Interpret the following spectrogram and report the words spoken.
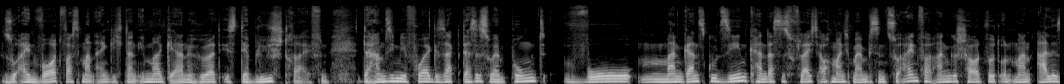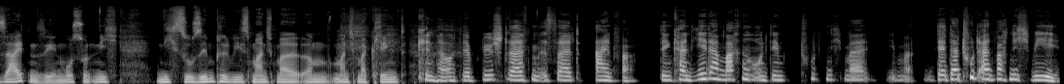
so ein Wort, was man eigentlich dann immer gerne hört, ist der Blühstreifen. Da haben Sie mir vorher gesagt, das ist so ein Punkt, wo man ganz gut sehen kann, dass es vielleicht auch manchmal ein bisschen zu einfach angeschaut wird und man alle Seiten sehen muss und nicht, nicht so simpel, wie es manchmal, ähm, manchmal klingt. Genau, der Blühstreifen ist halt einfach. Den kann jeder machen und dem tut nicht mal jemand, der, der tut einfach nicht weh.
